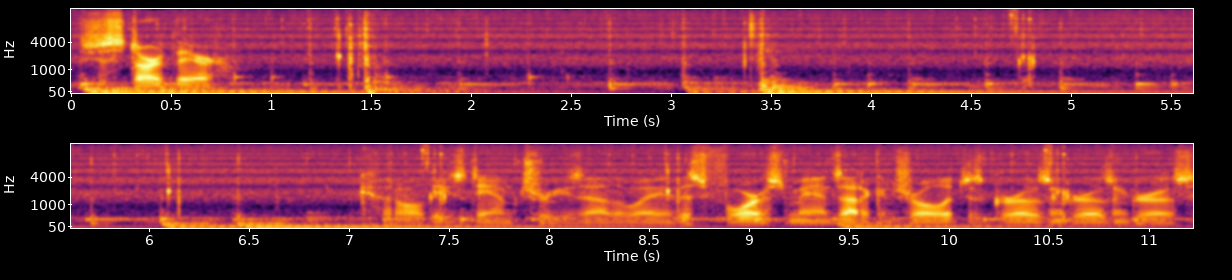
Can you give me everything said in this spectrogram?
Let's just start there. Cut all these damn trees out of the way. This forest, man, is out of control. It just grows and grows and grows.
